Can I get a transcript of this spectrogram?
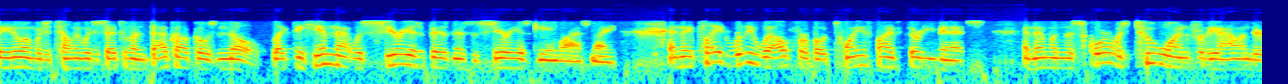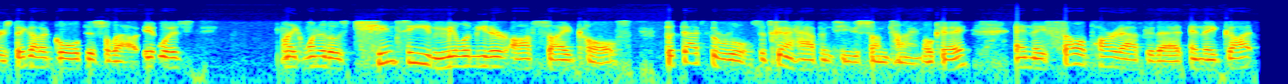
say to him? Would you tell me what you said to him? And Babcock goes, no. Like to him, that was serious business, a serious game last night. And they played really well for about 25, 30 minutes. And then when the score was 2-1 for the Islanders, they got a goal disallowed. It was like one of those chintzy millimeter offside calls. But that's the rules. It's going to happen to you sometime, okay? And they fell apart after that, and they got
